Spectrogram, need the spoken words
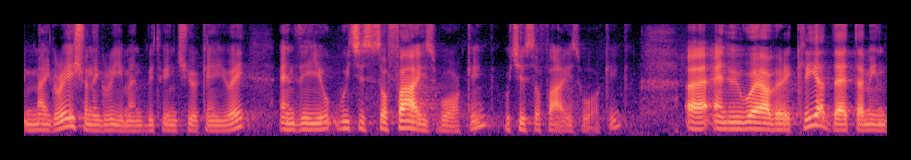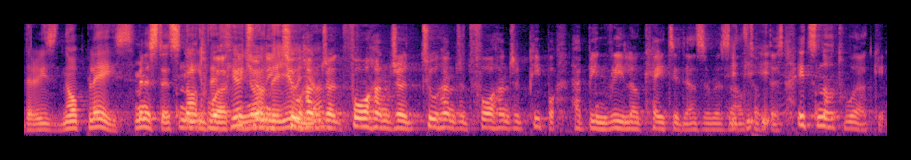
migration agreement between Turkey and UAE and the EU, which is so far is working, which is so far is working. Uh, and we were very clear that, I mean, there is no place. Minister, it's not working. Only 200, Union. 400, 200, 400 people have been relocated as a result it, of this. It's not working.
